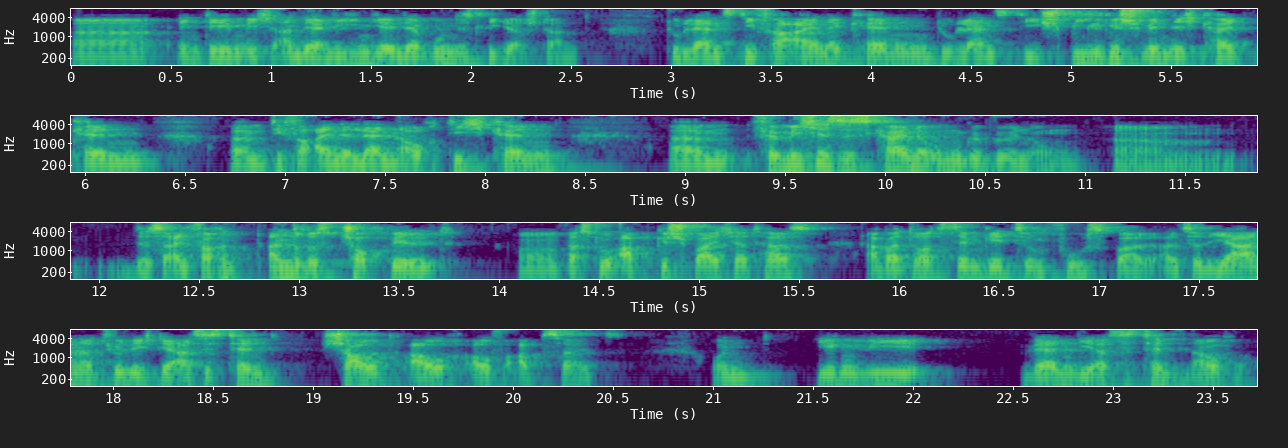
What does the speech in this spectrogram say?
äh, indem ich an der Linie in der Bundesliga stand. Du lernst die Vereine kennen, du lernst die Spielgeschwindigkeit kennen, ähm, die Vereine lernen auch dich kennen. Ähm, für mich ist es keine Umgewöhnung. Ähm, das ist einfach ein anderes Jobbild, äh, was du abgespeichert hast. Aber trotzdem geht es um Fußball. Also ja, natürlich, der Assistent schaut auch auf Abseits. Und irgendwie werden die Assistenten auch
